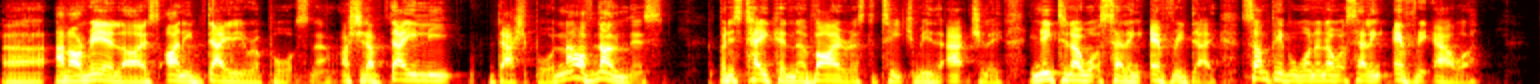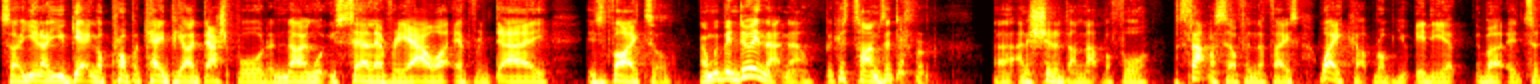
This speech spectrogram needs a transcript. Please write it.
Uh, and I realized I need daily reports now. I should have daily dashboard. Now I've known this, but it's taken a virus to teach me that actually you need to know what's selling every day. Some people want to know what's selling every hour. So, you know, you're getting a proper KPI dashboard and knowing what you sell every hour, every day is vital. And we've been doing that now because times are different. Uh, and I should have done that before. Slap myself in the face. Wake up, Rob, you idiot. But it t-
